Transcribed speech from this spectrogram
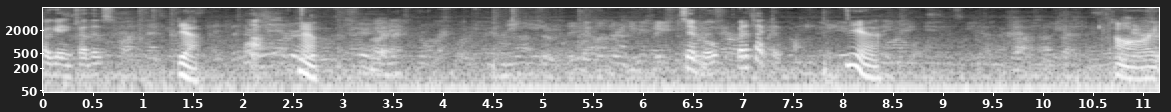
Oh, getting feathers? Yeah. Oh, Yeah. simple but effective. Yeah. All right.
